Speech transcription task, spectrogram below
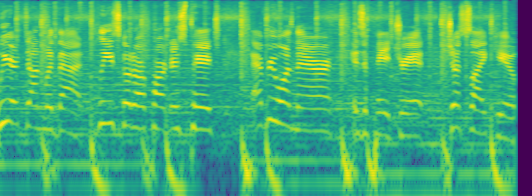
We are done with that. Please go to our partners page. Everyone there is a patriot, just like you.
